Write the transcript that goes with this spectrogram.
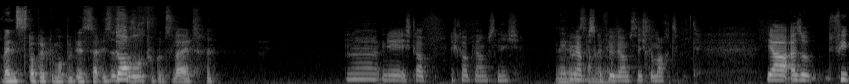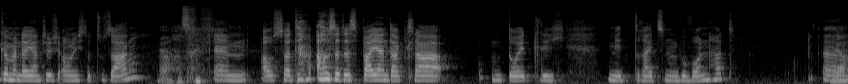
Wenn es doppelt gemoppelt ist, dann ist es Doch. so. Tut uns leid. Äh, nee, ich glaube, ich glaub, wir haben es nicht. Nee, nee, ich habe das Gefühl, wir haben es nicht gemacht. Ja, also viel kann man da ja natürlich auch nicht dazu sagen. Ja, hast ähm, außer, außer, dass Bayern da klar und deutlich mit 13-0 gewonnen hat. Ähm, ja.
